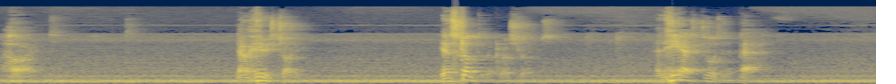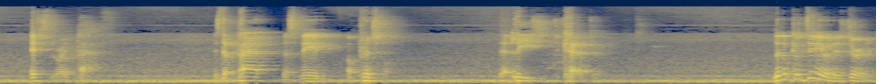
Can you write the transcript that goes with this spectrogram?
hard. Now here's Johnny. He has come to the crossroads. And he has chosen a path. It's the right path. It's the path that's made of principle. That leads to character. Let him continue on his journey.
